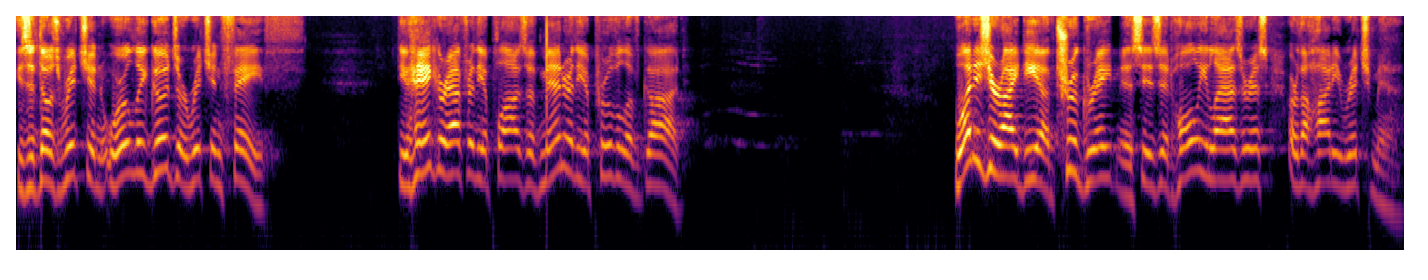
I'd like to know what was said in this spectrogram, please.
Is it those rich in worldly goods or rich in faith? Do you hanker after the applause of men or the approval of God? What is your idea of true greatness? Is it holy Lazarus or the haughty rich man?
